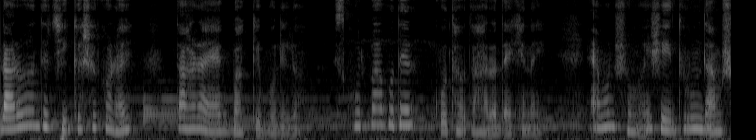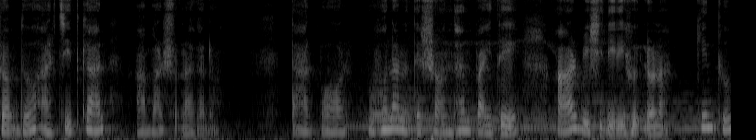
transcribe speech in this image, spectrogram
দারোয়ানদের জিজ্ঞাসা করায় তাহারা এক বাক্যে বলিল স্কুল বাবুদের কোথাও তাহারা দেখে নাই। এমন সময় সেই দুমদাম শব্দ আর চিৎকার আবার শোনা গেল। তারপর ভোলানাথের সন্ধান পাইতে আর বেশি দেরি হইল না। কিন্তু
